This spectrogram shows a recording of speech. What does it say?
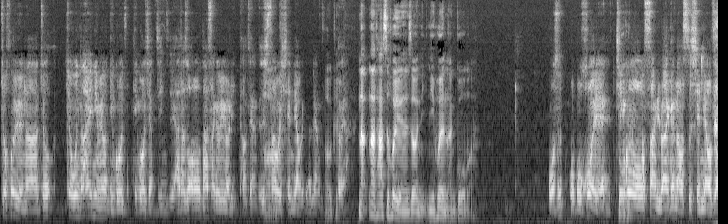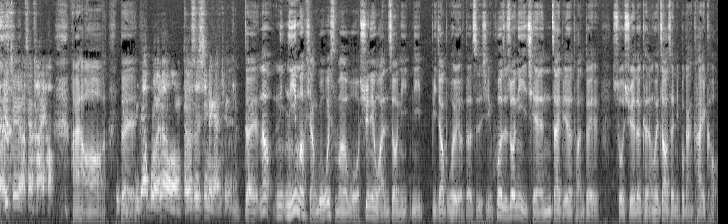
就会员啊，就就问他，哎，你有没有领过领过奖金之类啊？他说，哦，他上个月有领到这样子，就稍微闲聊一下这样子。OK，对啊。那那他是会员的时候，你你会很难过吗？我是我不会诶，经过上礼拜跟老师闲聊之后，哎，觉得好像还好，还好哦。对，比较不会那种得失心的感觉。对，那你你有没有想过，为什么我训练完之后，你你比较不会有得失心，或者说你以前在别的团队所学的，可能会造成你不敢开口？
